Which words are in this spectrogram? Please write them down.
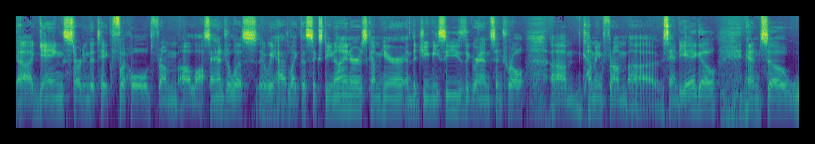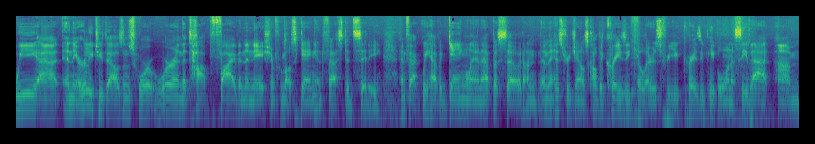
uh, gangs starting to take foothold from uh, los angeles. We had like the 69ers come here and the gbcs the grand central um, coming from uh, san diego. And so we at in the early 2000s were, were in the top five in the nation for most gang infested city. In fact, we have a gangland episode on, on the History Channel. It's called The Crazy Killers for you crazy people want to see that. Um,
